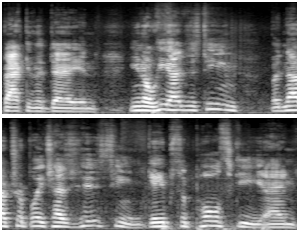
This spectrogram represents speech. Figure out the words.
back in the day, and you know he had his team but now Triple H has his team: Gabe Sapolsky and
